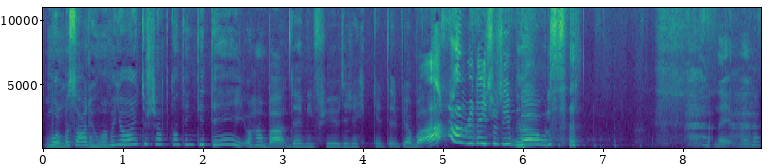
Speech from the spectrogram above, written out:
Mormor sa det, hon bara, men jag har inte köpt någonting till dig. Och han bara, du är min fru, det räcker typ. Jag bara, ah, relationship goals. Nej men,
